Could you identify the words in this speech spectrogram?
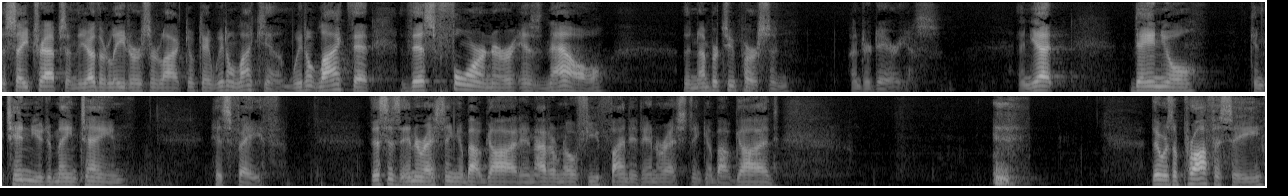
the satraps and the other leaders are like, okay, we don't like him. We don't like that this foreigner is now the number two person under Darius. And yet, Daniel continued to maintain his faith. This is interesting about God, and I don't know if you find it interesting about God. there was a prophecy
